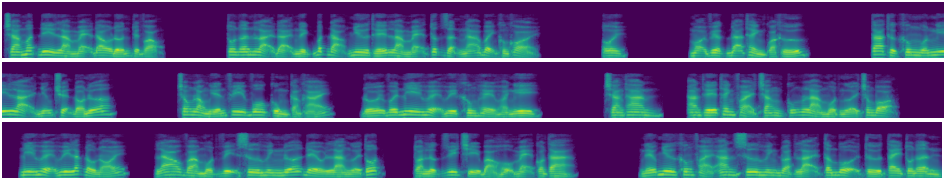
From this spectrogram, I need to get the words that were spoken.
Cha mất đi làm mẹ đau đớn tuyệt vọng. Tôn ân lại đại nghịch bất đạo như thế làm mẹ tức giận ngã bệnh không khỏi. Ôi! Mọi việc đã thành quá khứ. Ta thực không muốn nghĩ lại những chuyện đó nữa. Trong lòng Yến Phi vô cùng cảm khái, đối với Ni Huệ Huy không hề hoài nghi. Trang than, An Thế Thanh phải chăng cũng là một người trong bọn. Ni Huệ Huy lắc đầu nói, Lao và một vị sư huynh nữa đều là người tốt, toàn lực duy trì bảo hộ mẹ con ta. Nếu như không phải An sư huynh đoạt lại tâm bội từ tay Tôn Ân,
